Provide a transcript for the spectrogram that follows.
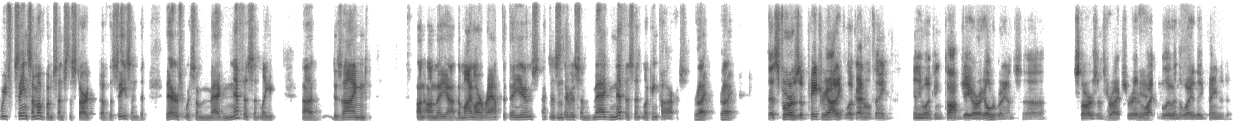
we've seen some of them since the start of the season. But there were some magnificently uh, designed on on the uh, the mylar wrap that they use. I just mm-hmm. there was some magnificent looking cars. Right, right. As far as a patriotic look, I don't think anyone can top J.R. Hildebrand's uh, stars and stripes, red, yeah. white, and blue, in the way they painted it.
